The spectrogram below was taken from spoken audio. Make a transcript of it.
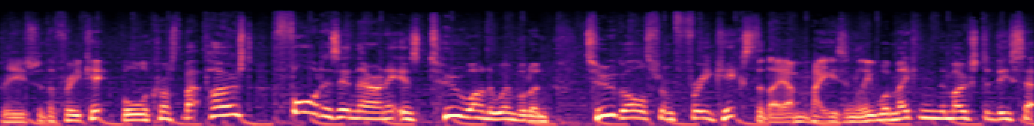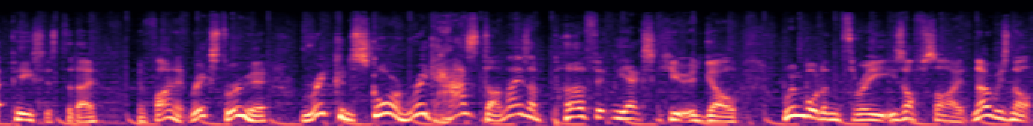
Reeves with the free kick, ball across the back post. Ford is in there, and it is 2 1 to Wimbledon. Two goals from free kicks today, amazingly. We're making the most of these set pieces today. And find it, Rigg's through here. Rigg can score, and Rigg has done. That is a perfectly executed goal. Wimbledon 3, he's offside. No, he's not.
